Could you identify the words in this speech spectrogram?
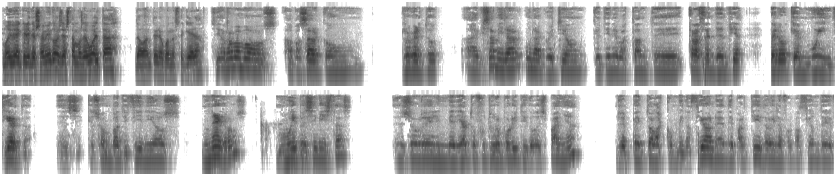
Muy bien, queridos amigos, ya estamos de vuelta. Don Antonio, cuando usted quiera. Sí, ahora vamos a pasar con Roberto a examinar una cuestión que tiene bastante trascendencia, pero que es muy incierta, es, que son vaticinios negros, muy pesimistas, eh, sobre el inmediato futuro político de España respecto a las combinaciones de partidos y la formación de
